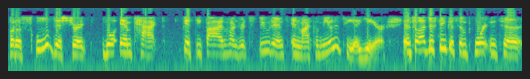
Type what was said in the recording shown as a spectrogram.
but a school district will impact 5,500 students in my community a year. And so I just think it's important to,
